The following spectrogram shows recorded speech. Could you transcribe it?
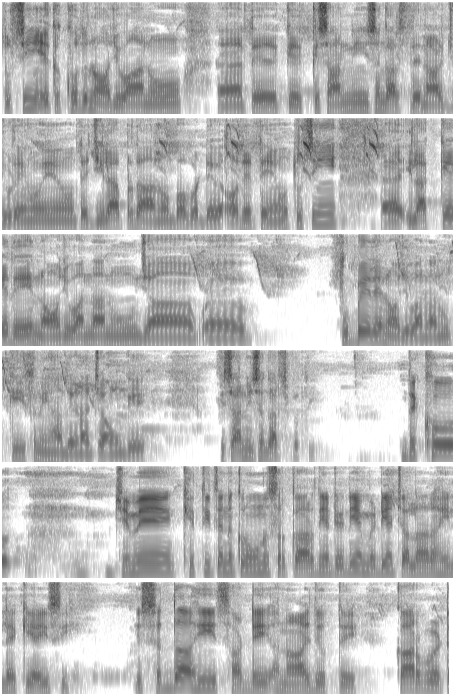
ਤੁਸੀਂ ਇੱਕ ਖੁਦ ਨੌਜਵਾਨ ਹੋ ਅ, ਤੇ ਕਿ- ਕਿਸਾਨੀ ਸੰਘਰਸ਼ ਦੇ ਨਾਲ ਜੁੜੇ ਹੋਏ ਹੋ ਤੇ ਜ਼ਿਲ੍ਹਾ ਪ੍ਰਧਾਨ ਹੋ ਬਹੁਤ ਵੱਡੇ ਅਹੁਦੇ ਤੇ ਹੋ ਤੁਸੀਂ ਅ, ਇਲਾਕੇ ਦੇ ਨੌਜਵਾਨਾਂ ਨੂੰ ਜਾਂ ਅ, ਸੂਬੇ ਦੇ ਨੌਜਵਾਨਾਂ ਨੂੰ ਕੀ ਸੁਨੇਹਾ ਦੇਣਾ ਚਾਹੋਗੇ ਕਿਸਾਨੀ ਸੰਘਰਸ਼ ਪ੍ਰਤੀ? ਦੇਖੋ ਜਿਵੇਂ ਖੇਤੀ ਤਿੰਨ ਕਾਨੂੰਨ ਸਰਕਾਰ ਦੀਆਂ ਟੇਢੀਆਂ ਮੇਢੀਆਂ ਚਾਲਾਂ ਰਾਹੀਂ ਲੈ ਕੇ ਆਈ ਸੀ ਇਹ ਸਿੱਧਾ ਹੀ ਸਾਡੇ ਅਨਾਜ ਦੇ ਉੱਤੇ ਕਾਰਪੋਰੇਟ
